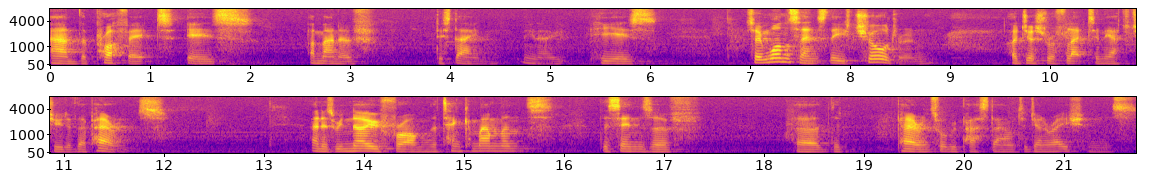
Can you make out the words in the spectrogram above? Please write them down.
and the prophet is a man of disdain. You know, he is. So, in one sense, these children are just reflecting the attitude of their parents. And as we know from the Ten Commandments, the sins of uh, the parents will be passed down to generations.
